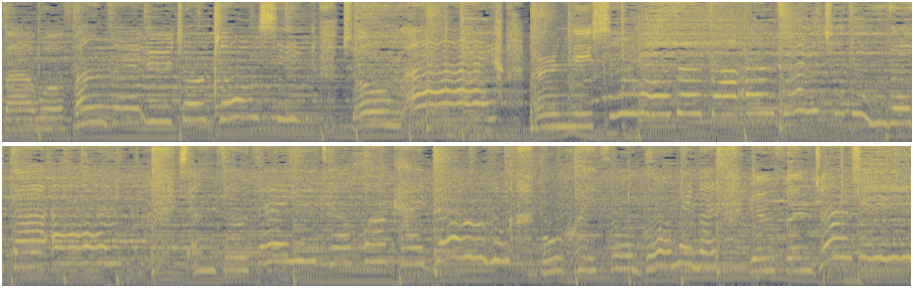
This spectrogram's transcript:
把我放在宇宙中心宠爱，而你是我的答案，最确定的答案。想走在一条花开的路，不会错过美满缘分转机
